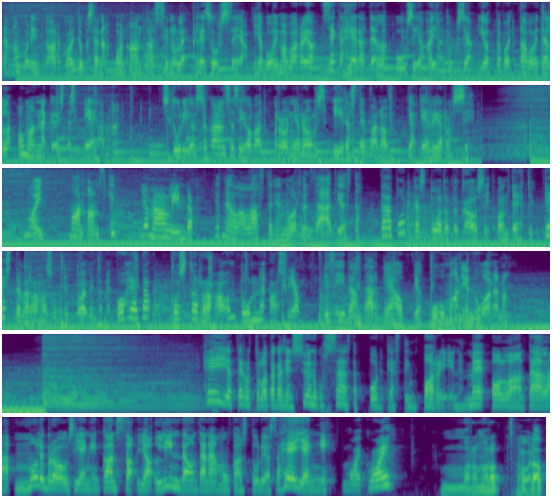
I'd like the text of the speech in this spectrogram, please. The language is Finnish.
Tämän podin tarkoituksena on antaa sinulle resursseja ja voimavaroja sekä herätellä uusia ajatuksia, jotta voit tavoitella oman näköistäsi elämää. Studiossa kanssasi ovat Ronja Roms, Iida Stepanov ja Erja Rossi. Moi, mä oon Anski Ja mä oon Linda. ja me ollaan lasten ja nuorten säätiöstä. Tämä podcast-tuotantokausi on tehty kestävä rahasuhdetoimintamme pohjalta, koska raha on tunneasia. Ja siitä on tärkeää oppia puhumaan jo nuorena. Hei ja tervetuloa takaisin Syöny kun säästä podcastin pariin. Me ollaan täällä Molly Bros-jengin kanssa ja Linda on tänään mun kanssa studiossa. Hei jengi! Moikka moi! Moro moro. Hold up.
